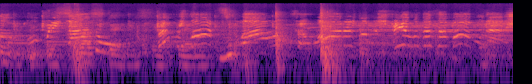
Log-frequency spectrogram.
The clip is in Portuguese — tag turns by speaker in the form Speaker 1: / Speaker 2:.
Speaker 1: Obrigado. Vamos lá,
Speaker 2: pessoal! São horas do desfile das abóboras!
